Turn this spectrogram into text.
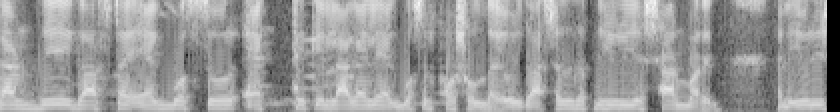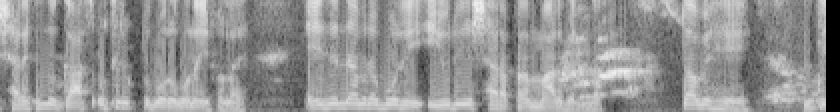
কারণ যে গাছটা এক বছর, এক থেকে লাগাইলে এক বছর ফসল দেয়, ওই গাছটা যদি আপনি ইউরিয়া সার মারেন, তাহলে ইউরিয়া সারে কিন্তু গাছ অতিরিক্ত বড় বানাই ফেলায়। এই জন্য আমরা বলি, ইউরিয়া সার আপনারা মারবেন না। তবে হে, যদি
